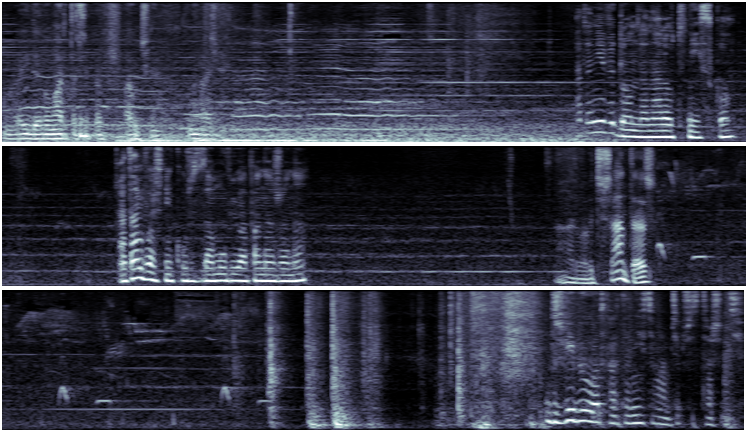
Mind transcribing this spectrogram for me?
Dobra, idę, bo Marta czeka w aucie. Na razie. A to nie wygląda na lotnisko. A tam właśnie kurs zamówiła pana żona. A, to ma być szantaż. Drzwi były otwarte, nie chciałam cię przestraszyć.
